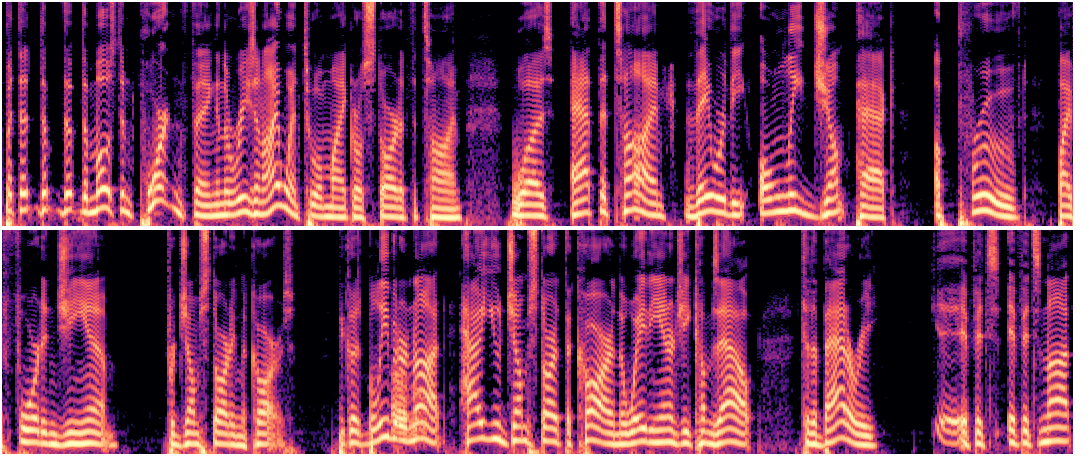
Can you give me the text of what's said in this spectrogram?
But the, the, the, the most important thing, and the reason I went to a MicroStart at the time, was at the time they were the only jump pack approved by Ford and GM for jump starting the cars. Because believe it or oh, not, how you jump start the car and the way the energy comes out to the battery, if it's if it's not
